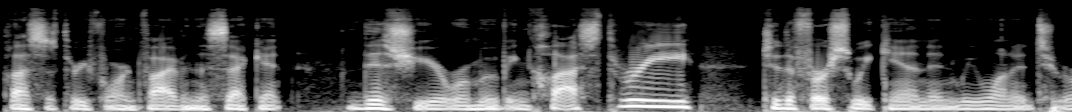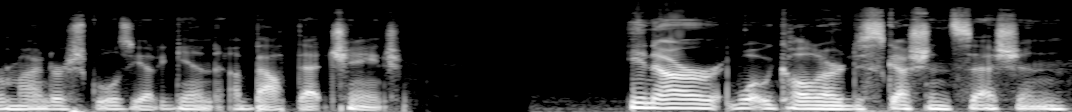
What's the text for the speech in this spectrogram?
classes three, four, and five in the second. This year, we're moving class three to the first weekend, and we wanted to remind our schools yet again about that change. In our what we call our discussion session,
